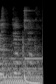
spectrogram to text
Ha ha ha!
